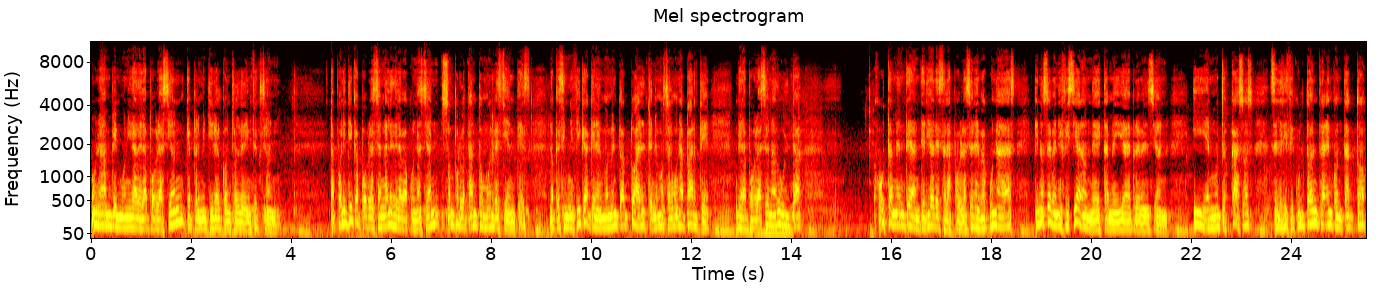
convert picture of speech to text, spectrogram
una amplia inmunidad de la población que permitiera el control de la infección. Las políticas poblacionales de la vacunación son por lo tanto muy recientes, lo que significa que en el momento actual tenemos alguna parte de la población adulta justamente anteriores a las poblaciones vacunadas que no se beneficiaron de esta medida de prevención y en muchos casos se les dificultó entrar en contacto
